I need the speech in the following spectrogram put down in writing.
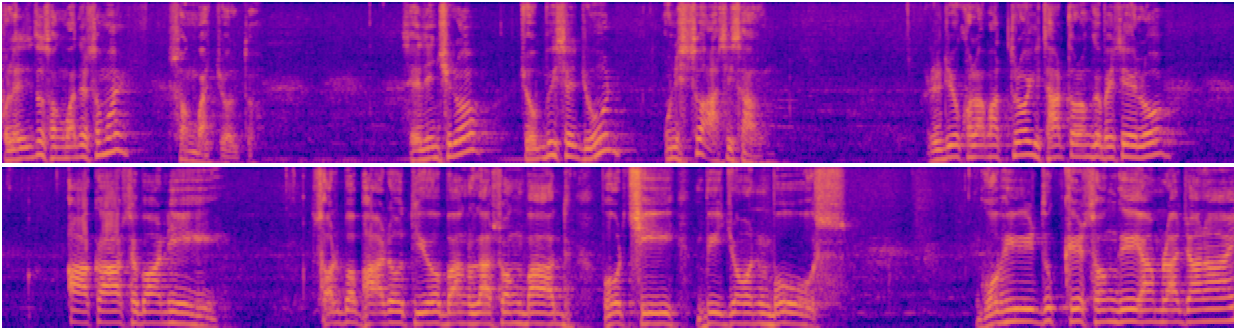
খুলে দিত। সংবাদের সময় সংবাদ চলতো। সেদিন ছিল চব্বিশে জুন উনিশশো আশি সাল। রেডিও খোলা মাত্র ইথার তরঙ্গে ভেসে এলো আকাশবাণী। সর্বভারতীয় বাংলা সংবাদ পড়ছি বিজন বোস। গভীর দুঃখের সঙ্গে আমরা জানাই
